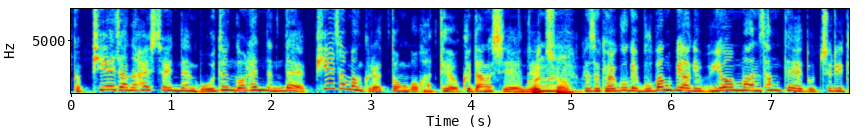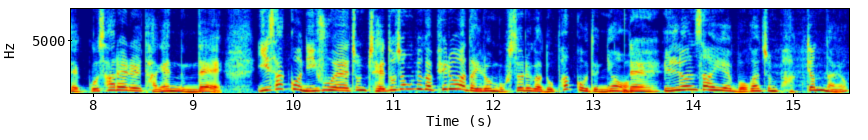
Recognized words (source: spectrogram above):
그러니까 피해자는 할 수 있는 모든 걸 했는데 피해자만 그랬던 것 같아요. 그 당시에는. 그렇죠. 그래서 결국에 무방비하게 위험한 상태에 노출이 됐고 살해를 당했는데 이 사건 이후에 좀 제도 정비가 필요하다 이런 목소리가 높았거든요. 네. 1년 사이에 뭐가 좀 바뀌었나요?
